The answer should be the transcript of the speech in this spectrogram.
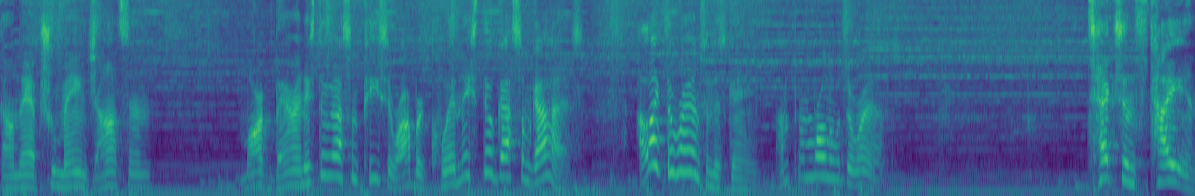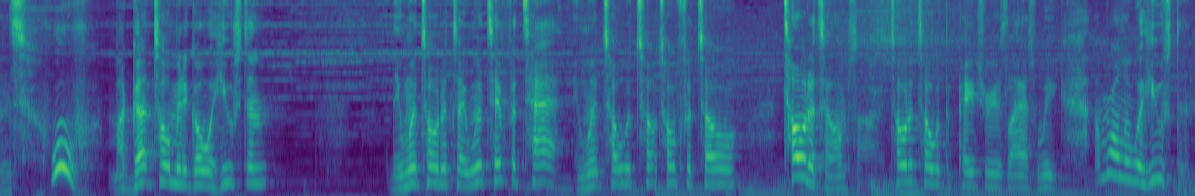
Um, they have Trumaine Johnson, Mark Barron. They still got some pieces. Robert Quinn. They still got some guys. I like the Rams in this game. I'm, I'm rolling with the Rams. Texans Titans. Whew. My gut told me to go with Houston. They went toe to toe, went tit for tat, They went toe to toe, toe for toe, toe to toe. I'm sorry, toe to toe with the Patriots last week. I'm rolling with Houston.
